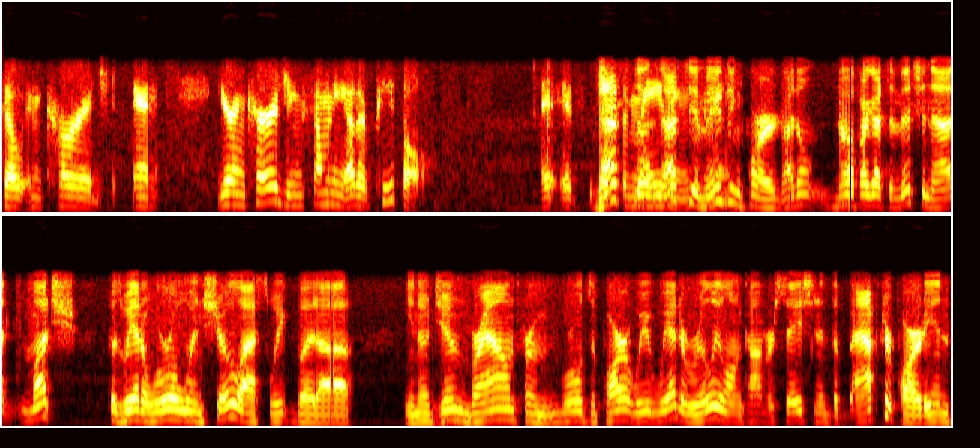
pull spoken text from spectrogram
so encouraged. And you're encouraging so many other people. It, it's that's amazing the that's the amazing me. part. I don't know if i got to mention that much because we had a whirlwind show last week but uh you know Jenn Brown from worlds apart we we had a really long conversation at the after party and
